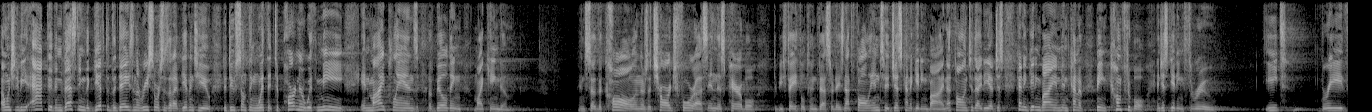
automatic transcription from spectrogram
I want you to be active, investing the gift of the days and the resources that I've given to you to do something with it, to partner with me in my plans of building my kingdom. And so the call, and there's a charge for us in this parable to be faithful to invest our days, not fall into just kind of getting by, not fall into the idea of just kind of getting by and, and kind of being comfortable and just getting through. Eat, breathe,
